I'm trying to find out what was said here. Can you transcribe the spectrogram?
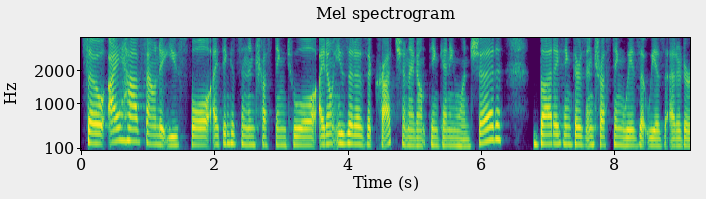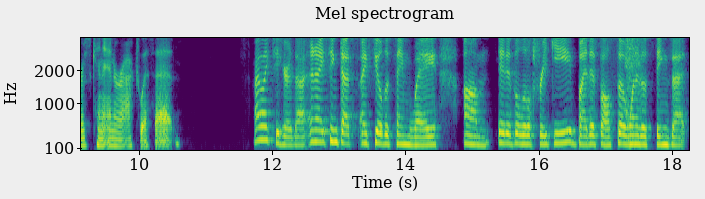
So I have found it useful. I think it's an interesting tool. I don't use it as a crutch and I don't think anyone should, but I think there's interesting ways that we as editors can interact with it. I like to hear that. And I think that's, I feel the same way. Um, it is a little freaky, but it's also one of those things that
